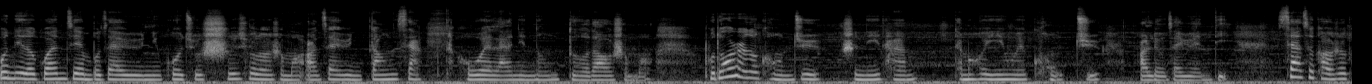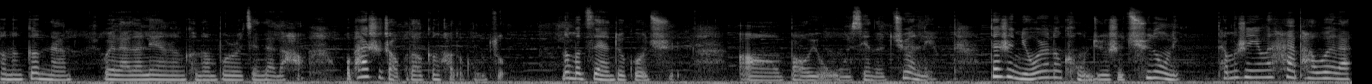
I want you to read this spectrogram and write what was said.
问题的关键不在于你过去失去了什么，而在于你当下和未来你能得到什么。普通人的恐惧是泥潭，他们会因为恐惧而留在原地。下次考试可能更难，未来的恋人可能不如现在的好。我怕是找不到更好的工作，那么自然对过去，嗯，抱有无限的眷恋。但是牛人的恐惧是驱动力，他们是因为害怕未来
